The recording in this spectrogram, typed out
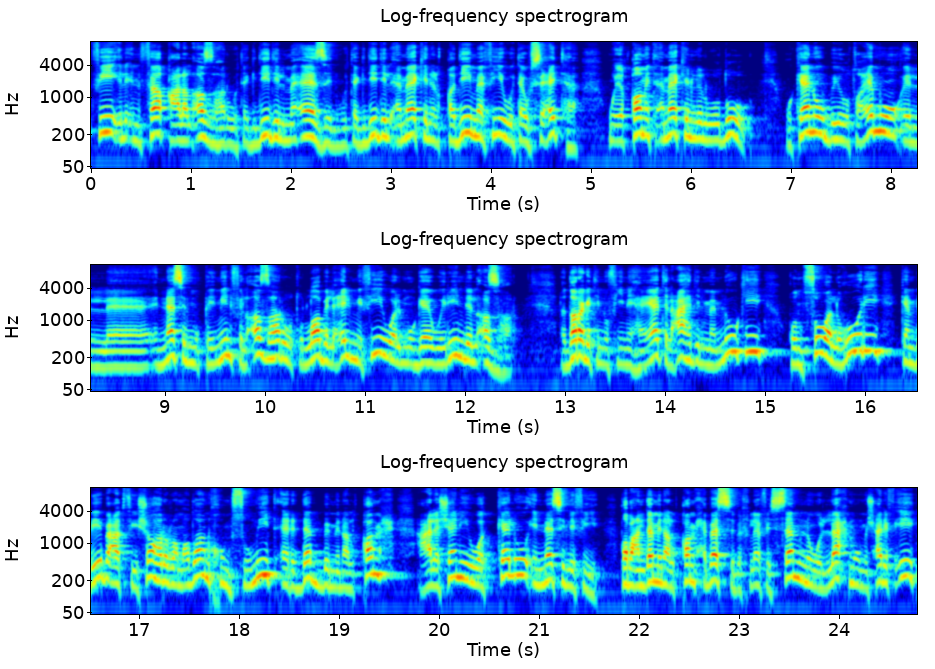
في الإنفاق على الأزهر وتجديد المآذن وتجديد الأماكن القديمة فيه وتوسعتها وإقامة أماكن للوضوء. وكانوا بيطعموا الناس المقيمين في الأزهر وطلاب العلم فيه والمجاورين للأزهر. لدرجة إنه في نهايات العهد المملوكي قنصوة الغوري كان بيبعت في شهر رمضان 500 أردب من القمح علشان يوكلوا الناس اللي فيه. طبعا ده من القمح بس بخلاف السمن واللحم ومش عارف إيه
